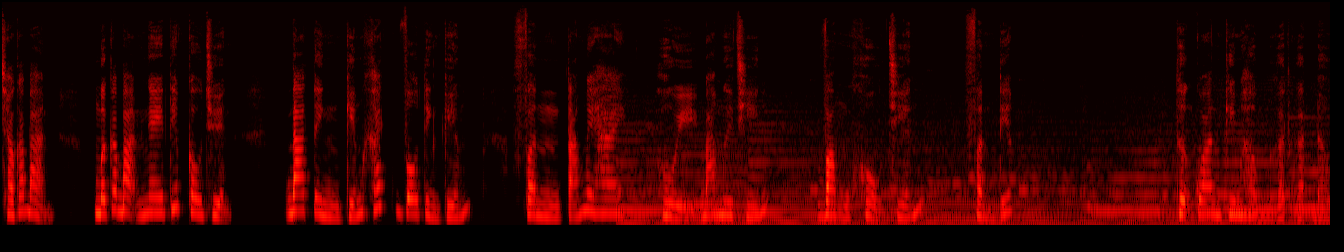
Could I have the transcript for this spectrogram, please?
Chào các bạn, mời các bạn nghe tiếp câu chuyện Đa tình kiếm khách vô tình kiếm Phần 82, hồi 39 Vòng khổ chiến, phần tiếp. Thượng quan Kim Hồng gật gật đầu.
